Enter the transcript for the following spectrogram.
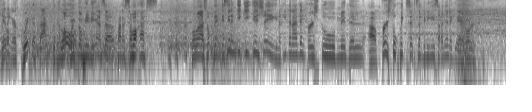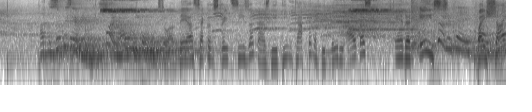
getting a quick attack to go. Papuntong hininga sa, parang sa wakas. Pumasok din. Kasi nanggigigil siya eh. Nakita natin first two middle, uh, first two quick sets na binigay sa kanya, nag-error. At the service area. So Aldea, second straight season as the team captain of the Lady Altas. And an ace by Shai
